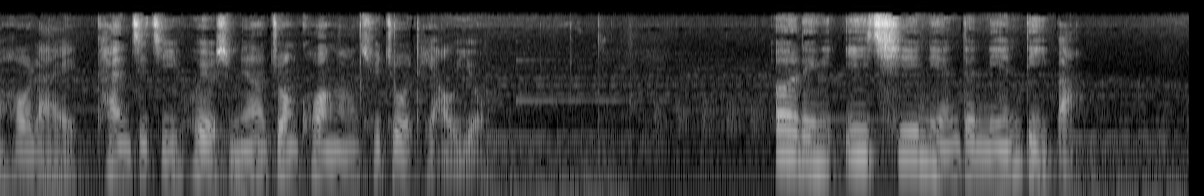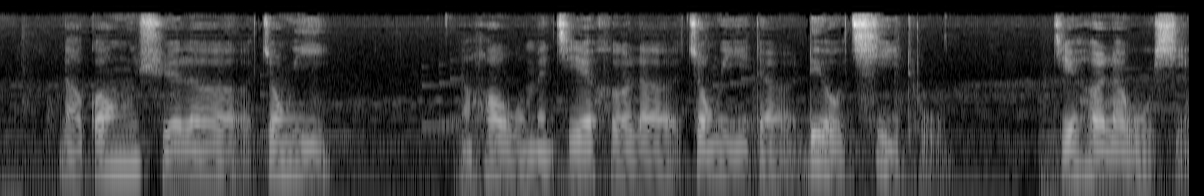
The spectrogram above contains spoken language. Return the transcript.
然后来看自己会有什么样的状况啊，去做调油。二零一七年的年底吧，老公学了中医，然后我们结合了中医的六气图，结合了五行，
